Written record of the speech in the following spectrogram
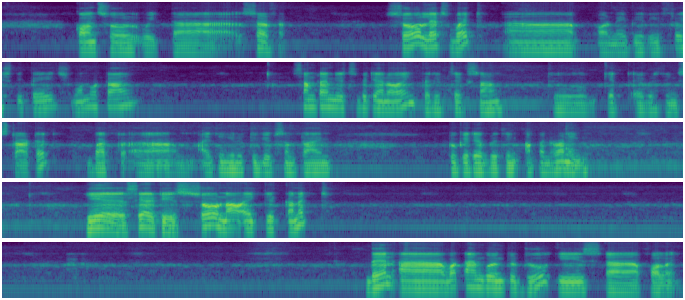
console with the server. So let's wait uh, or maybe refresh the page one more time sometimes it's a bit annoying that it takes time to get everything started but um, I think you need to give some time to get everything up and running. Yes here it is. So now I click connect. Then uh, what I'm going to do is uh, following.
